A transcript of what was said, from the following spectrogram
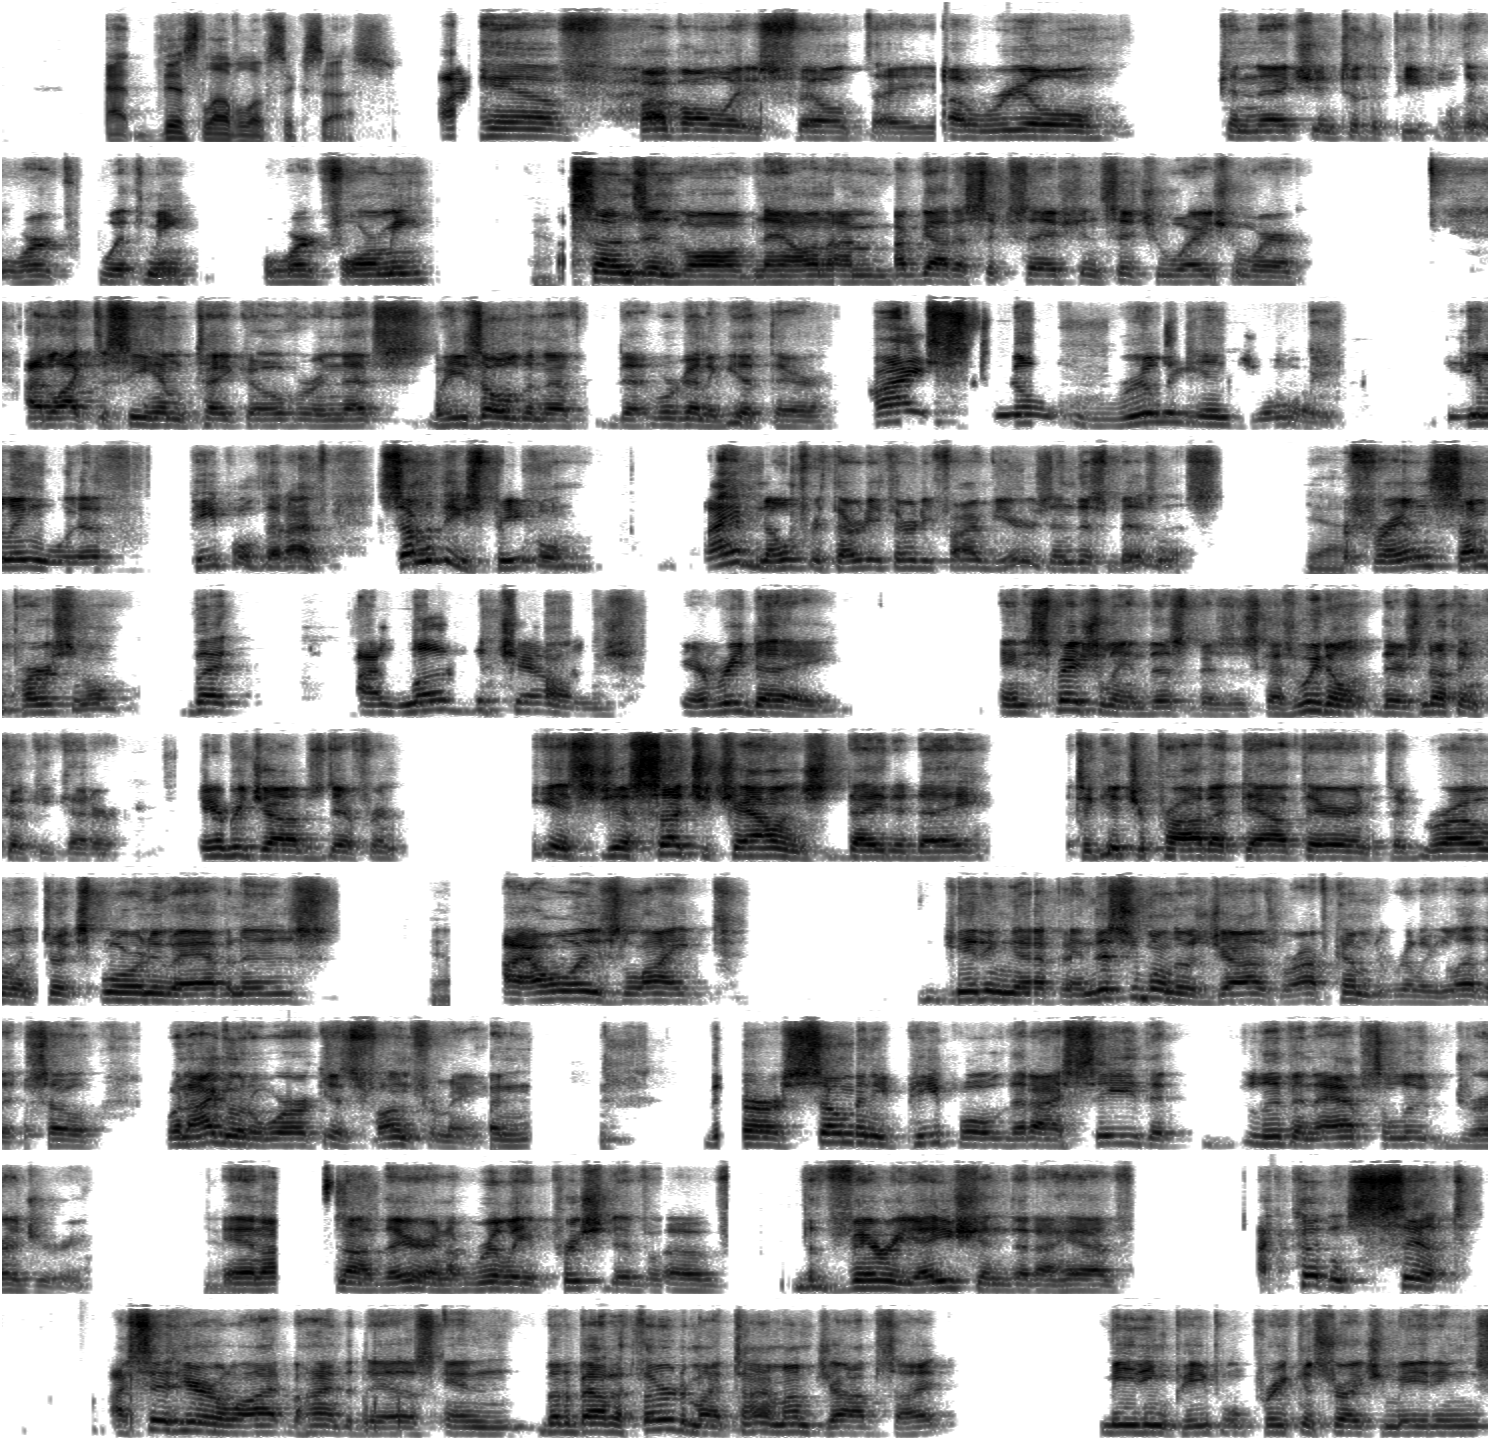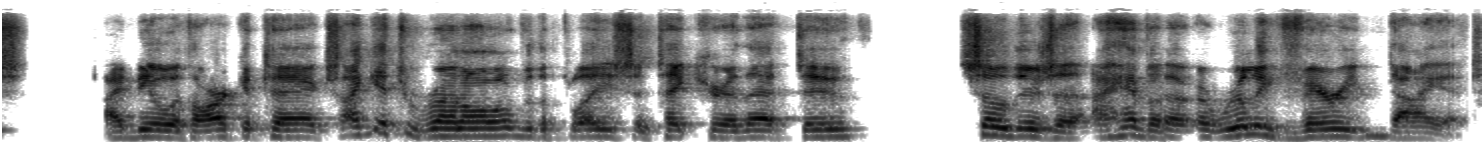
at this level of success I have, I've always felt a, a real connection to the people that work with me, work for me. Yeah. My son's involved now, and I'm, I've got a succession situation where I'd like to see him take over, and that's he's old enough that we're going to get there. I still really enjoy dealing with people that I've, some of these people I have known for 30, 35 years in this business. Yeah. They're friends, some personal, but I love the challenge every day, and especially in this business because we don't. There's nothing cookie cutter. Every job's different. It's just such a challenge day to day to get your product out there and to grow and to explore new avenues. Yeah. I always liked getting up, and this is one of those jobs where I've come to really love it. So when I go to work, it's fun for me. And there are so many people that I see that live in absolute drudgery. Yeah. And not there. And I'm really appreciative of the variation that I have. I couldn't sit. I sit here a lot behind the desk, and but about a third of my time I'm job site, meeting people, pre-construction meetings. I deal with architects. I get to run all over the place and take care of that too. So there's a I have a, a really varied diet,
